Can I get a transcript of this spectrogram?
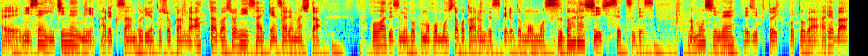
2001年にアレクサンドリア図書館があった場所に再建されました。ここはですね僕も訪問したことあるんですけれどももう素晴らしい施設です、まあ、もしねエジプト行くことがあれば、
